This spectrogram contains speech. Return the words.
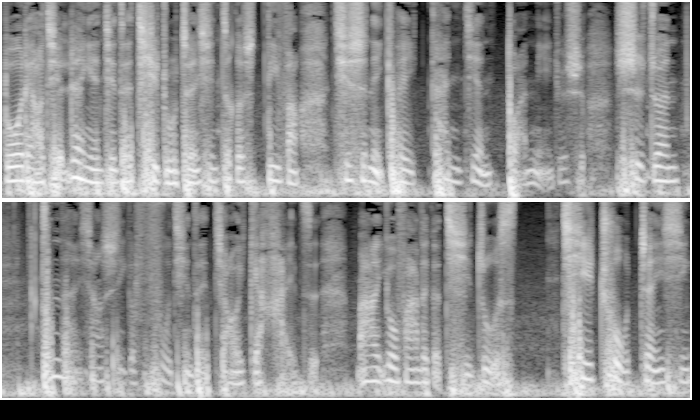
多了解《楞严经》在气足真心这个地方，其实你可以看见端倪，就是世尊。真的很像是一个父亲在教一个孩子，把他诱发那个七住七处真心，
